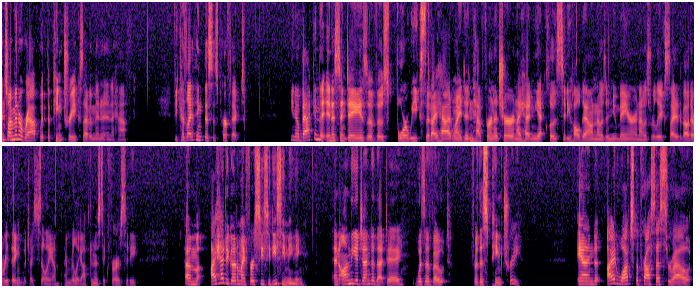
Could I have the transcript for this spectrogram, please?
And so I'm going to wrap with the pink tree because I have a minute and a half, because I think this is perfect. You know, back in the innocent days of those four weeks that I had when I didn't have furniture and I hadn't yet closed City Hall down and I was a new mayor and I was really excited about everything, which I still am. I'm really optimistic for our city. Um, I had to go to my first CCDC meeting. And on the agenda that day was a vote for this pink tree. And I'd watched the process throughout,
